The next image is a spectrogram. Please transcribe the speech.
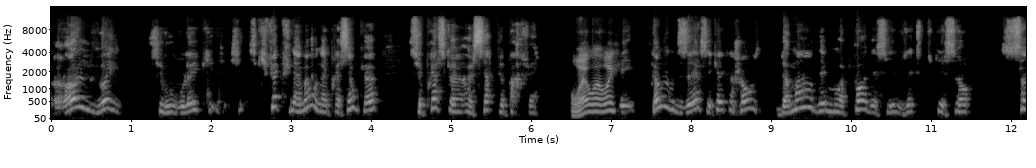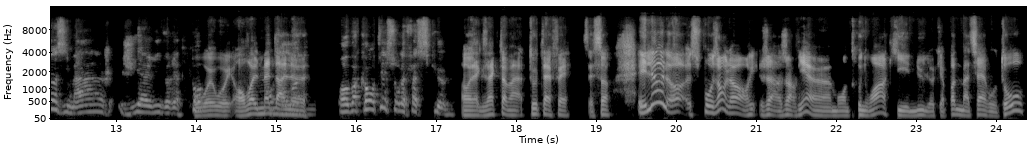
relevé, si vous voulez, ce qui fait que finalement, on a l'impression que c'est presque un, cercle parfait. Oui, oui, oui. Et comme je vous disais, c'est quelque chose, demandez-moi pas d'essayer de vous expliquer ça sans image, j'y arriverai pas. Oui, oui, on va le mettre dans le on va compter sur le fascicule. exactement, tout à fait, c'est ça. Et là, là, supposons, là, je, reviens à mon trou noir qui est nu, là, qui n'a pas de matière autour.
